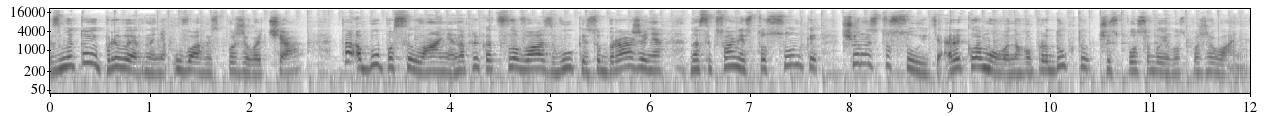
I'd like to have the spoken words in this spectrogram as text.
з метою привернення уваги споживача та або посилання, наприклад, слова, звуки, зображення на сексуальні стосунки, що не стосуються рекламованого продукту чи способу його споживання.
